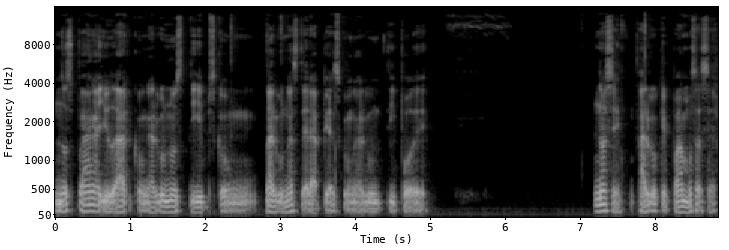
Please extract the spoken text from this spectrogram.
nos puedan ayudar con algunos tips, con algunas terapias, con algún tipo de, no sé, algo que podamos hacer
